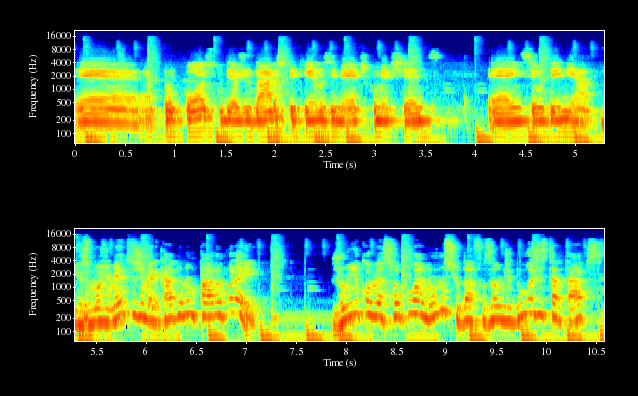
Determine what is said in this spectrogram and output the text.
é, propósito de ajudar os pequenos e médios comerciantes é, em seu DNA. E os movimentos de mercado não param por aí. Junho começou com o anúncio da fusão de duas startups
